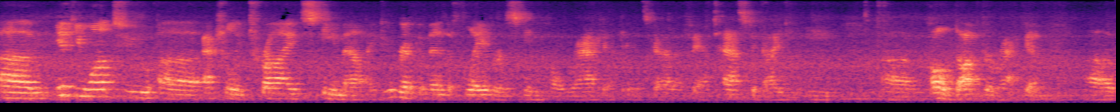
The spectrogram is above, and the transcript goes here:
Um, if you want to uh, actually try Scheme out, I do recommend a flavor of Scheme called Racket. It's got a fantastic IDE. uh, called Dr. Racket. Um,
